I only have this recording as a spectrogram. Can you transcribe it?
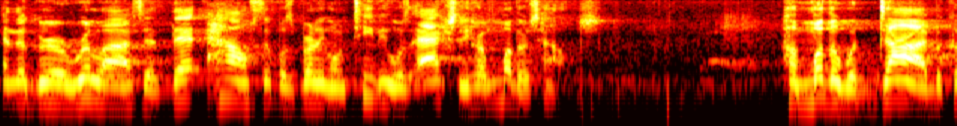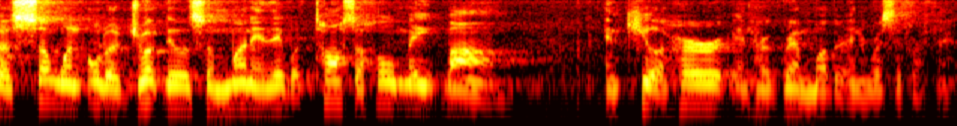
And the girl realized that that house that was burning on TV was actually her mother's house. Her mother would die because someone owed a drug dealer some money and they would toss a homemade bomb and kill her and her grandmother and the rest of her family.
